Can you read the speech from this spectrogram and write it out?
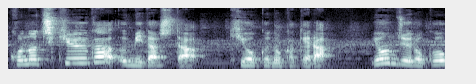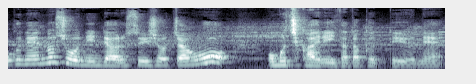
この地球が生み出した記憶のかけら、46億年の証人である水晶ちゃんをお持ち帰りいただくっていうね、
